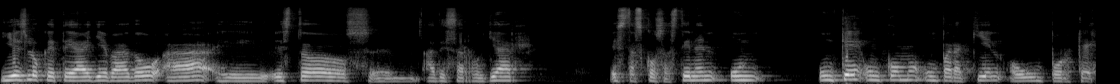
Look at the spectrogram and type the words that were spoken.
y es lo que te ha llevado a eh, estos, eh, a desarrollar estas cosas. Tienen un, un qué, un cómo, un para quién o un por qué.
